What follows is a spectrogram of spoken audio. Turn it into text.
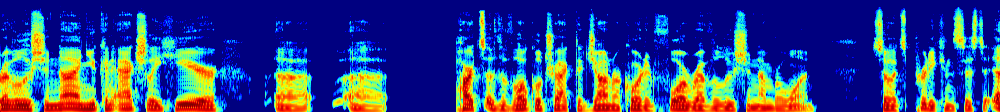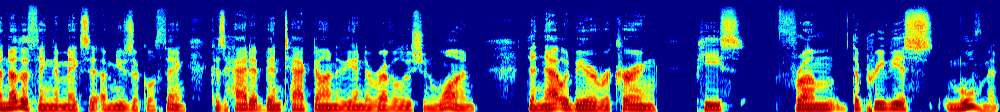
revolution 9 you can actually hear uh, uh, parts of the vocal track that john recorded for revolution number one so it's pretty consistent another thing that makes it a musical thing because had it been tacked on to the end of revolution 1 then that would be a recurring piece from the previous movement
